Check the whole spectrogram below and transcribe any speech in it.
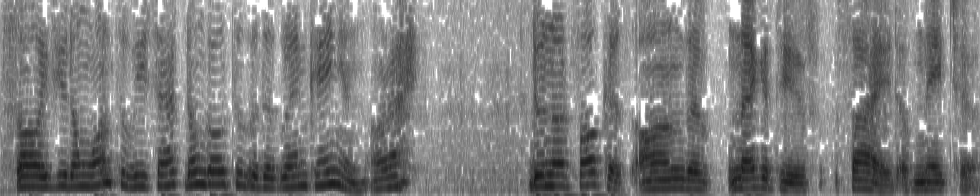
So if you don't want to be sad don't go to the grand canyon all right? Do not focus on the negative side of nature.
